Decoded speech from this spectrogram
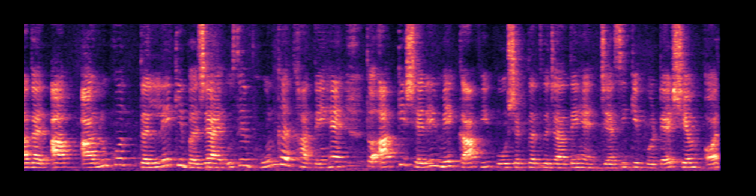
अगर आप आलू को तलने की बजाय उसे भून कर खाते हैं तो आपके शरीर में काफ़ी पोषक तत्व जाते हैं, जैसे कि पोटेशियम और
